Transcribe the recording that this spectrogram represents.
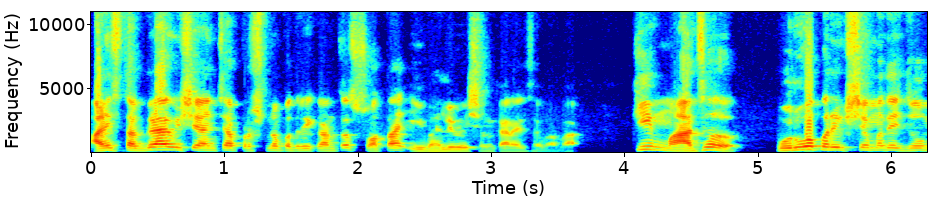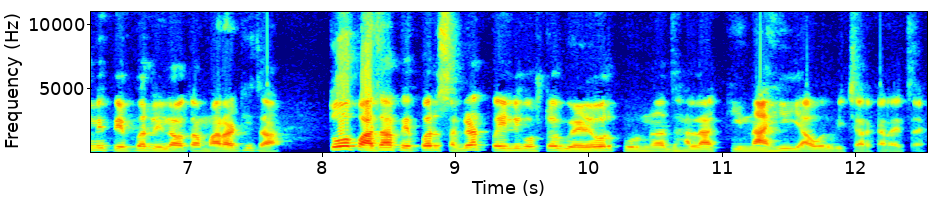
आणि सगळ्या विषयांच्या प्रश्नपत्रिकांचं स्वतः इव्हॅल्युएशन करायचं बाबा. की माझं पूर्व परीक्षेमध्ये जो मी पेपर लिहिला होता मराठीचा तो माझा पेपर सगळ्यात पहिली गोष्ट वेळेवर पूर्ण झाला की नाही यावर विचार करायचा आहे.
